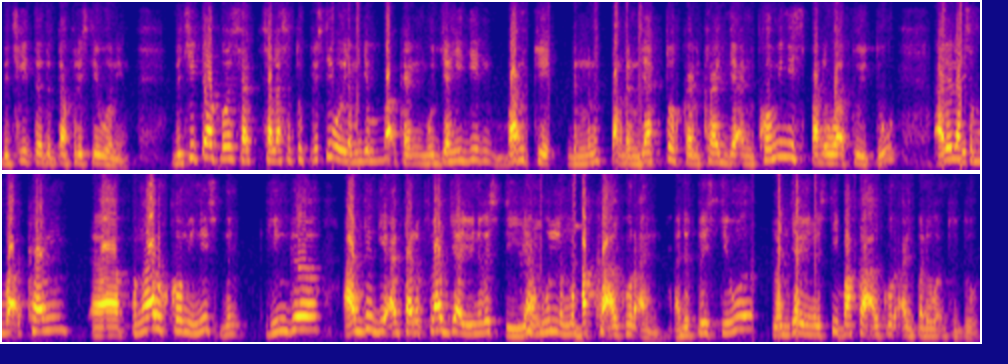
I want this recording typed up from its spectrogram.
dia cerita tentang peristiwa ni. Dia cerita apa? Salah satu peristiwa yang menyebabkan mujahidin bangkit dan menentang dan menjatuhkan kerajaan komunis pada waktu itu adalah disebabkan uh, pengaruh komunis hingga ada di antara pelajar universiti yang mula membakar Al-Quran. Ada peristiwa pelajar universiti bakar Al-Quran pada waktu itu.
